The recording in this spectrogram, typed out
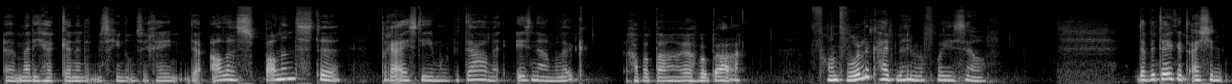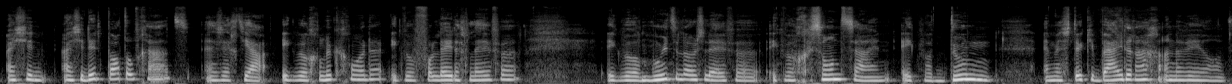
Eh, maar die herkennen het misschien om zich heen. De allerspannendste prijs die je moet betalen is namelijk... Rapapa, rapapa. Verantwoordelijkheid nemen voor jezelf. Dat betekent als je, als, je, als je dit pad opgaat en zegt... ja, ik wil gelukkig worden, ik wil volledig leven... ik wil moeiteloos leven, ik wil gezond zijn... ik wil doen en mijn stukje bijdragen aan de wereld.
